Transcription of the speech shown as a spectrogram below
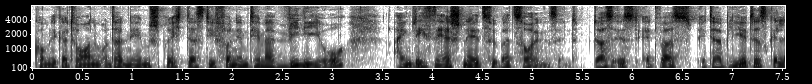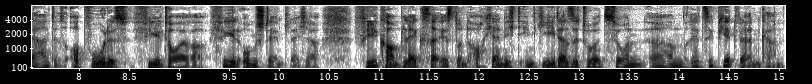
Kommunikatoren im Unternehmen spricht, dass die von dem Thema Video eigentlich sehr schnell zu überzeugen sind. Das ist etwas etabliertes, gelerntes, obwohl es viel teurer, viel umständlicher, viel komplexer ist und auch ja nicht in jeder Situation ähm, rezipiert werden kann,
